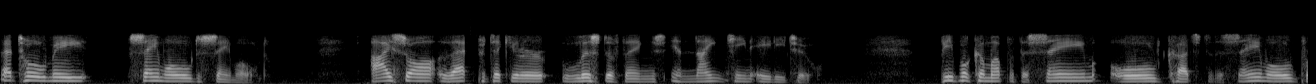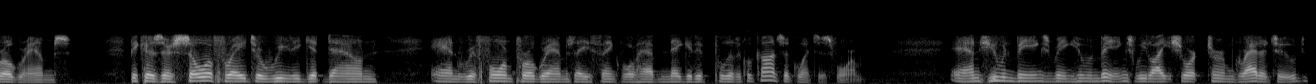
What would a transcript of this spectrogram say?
That told me same old, same old. I saw that particular list of things in 1982. People come up with the same old cuts to the same old programs because they're so afraid to really get down and reform programs they think will have negative political consequences for them. And human beings, being human beings, we like short term gratitude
